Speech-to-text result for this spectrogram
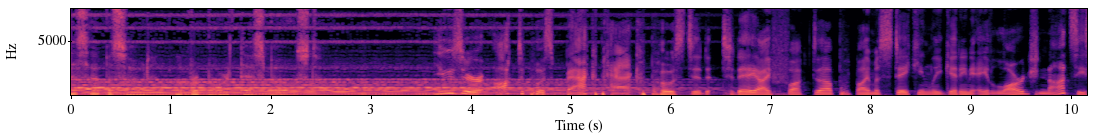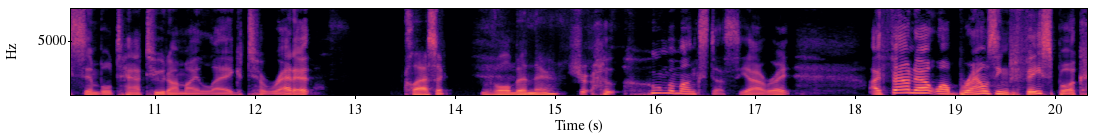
this episode of Report This Post. User Octopus Backpack posted, Today I fucked up by mistakenly getting a large Nazi symbol tattooed on my leg to Reddit. Classic. We've all been there. Sure, who, whom amongst us? Yeah, right. I found out while browsing Facebook,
